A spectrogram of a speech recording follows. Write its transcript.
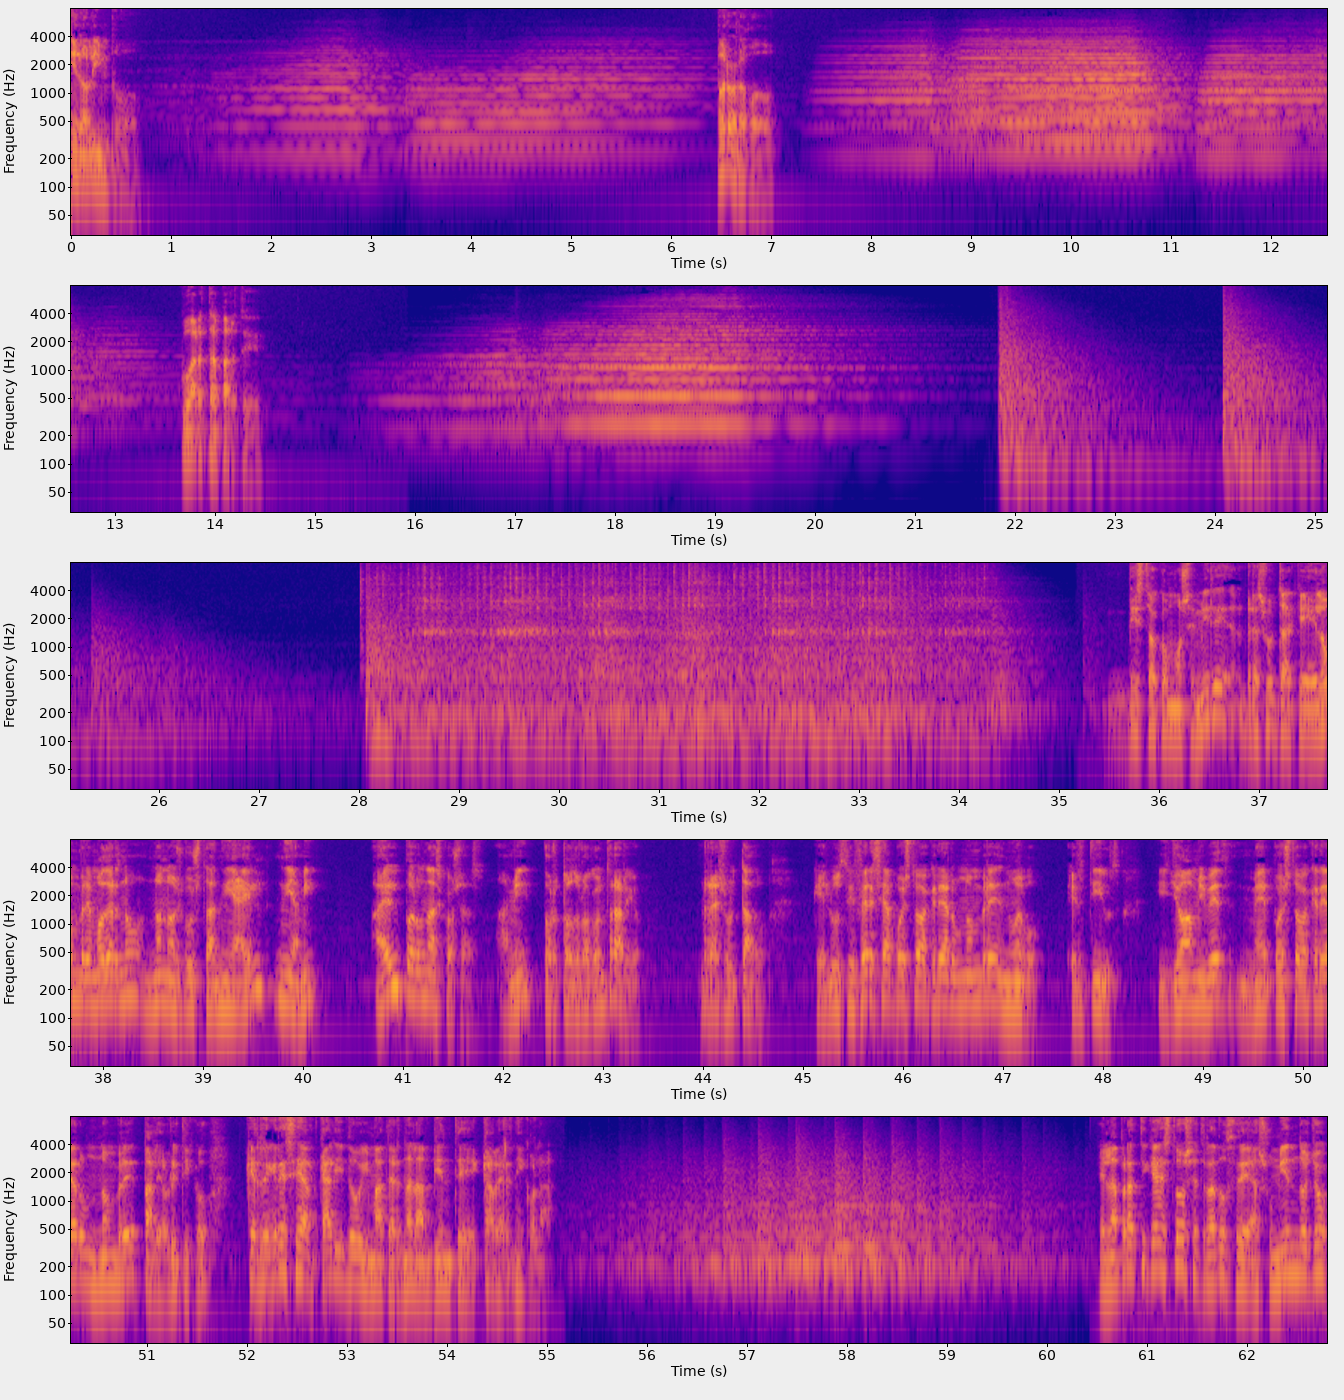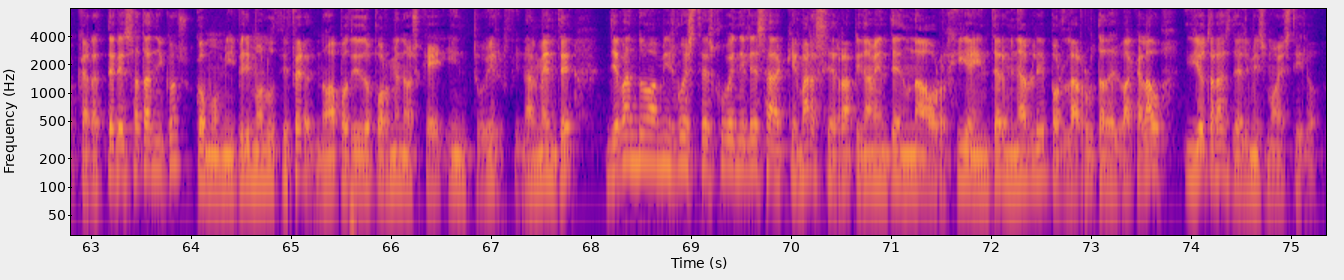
El Olimpo. Prólogo. Cuarta parte. Visto como se mire, resulta que el hombre moderno no nos gusta ni a él ni a mí. A él por unas cosas, a mí por todo lo contrario. Resultado, que Lucifer se ha puesto a crear un hombre nuevo, el Tiud, y yo a mi vez me he puesto a crear un nombre paleolítico que regrese al cálido y maternal ambiente cavernícola. En la práctica esto se traduce asumiendo yo caracteres satánicos, como mi primo Lucifer no ha podido por menos que intuir finalmente, llevando a mis huestes juveniles a quemarse rápidamente en una orgía interminable por la ruta del bacalao y otras del mismo estilo.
